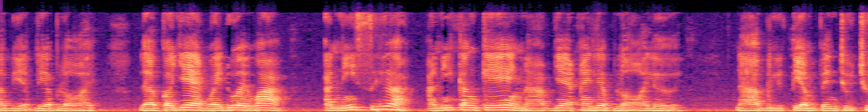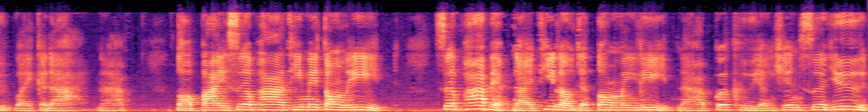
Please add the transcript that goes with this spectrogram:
ระเบียบเรียบร้อย แล้วก็แยกไว้ด้วยว่า อันนี้เสื้อ อันนี้กางเกงนะครับ แยกให้เรียบร้อยเลยนะครับ หรือเตรียมเป็นชุดๆไว้ก็ได้นะครับ ต่อไปเสื้อผ้าที่ไม่ต้องรีด เสื้อผ้าแบบใดที่เราจะต้องไม่รีดนะครับ ก็คืออย่างเช่นเสื้อยืด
